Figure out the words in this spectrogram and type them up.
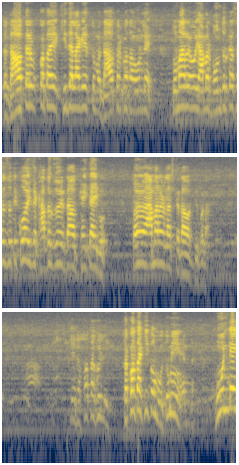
তো দাওয়াতের কথায় খিদে লাগে তোমার দাওয়াতের কথা শুনলে তোমার ওই আমার বন্ধুর কাছে যদি কই যে খাদক জয়ের দাওয়াত খাইতে আইবো তো আমার লাস্টে দাওয়াত দিব না। কথা খুলি তো কথা কি কমু? তুমি হুন্ডেই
